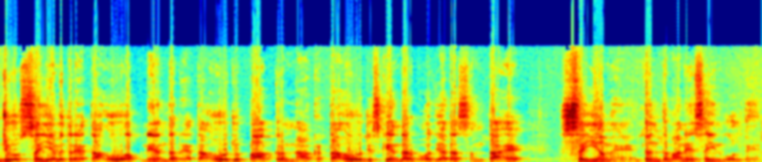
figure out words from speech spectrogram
जो संयमित रहता हो, अपने अंदर रहता हो, जो पाप कर्म ना करता हो, जिसके अंदर बहुत ज़्यादा समता है, संयम है। दंत माने संयम बोलते हैं।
